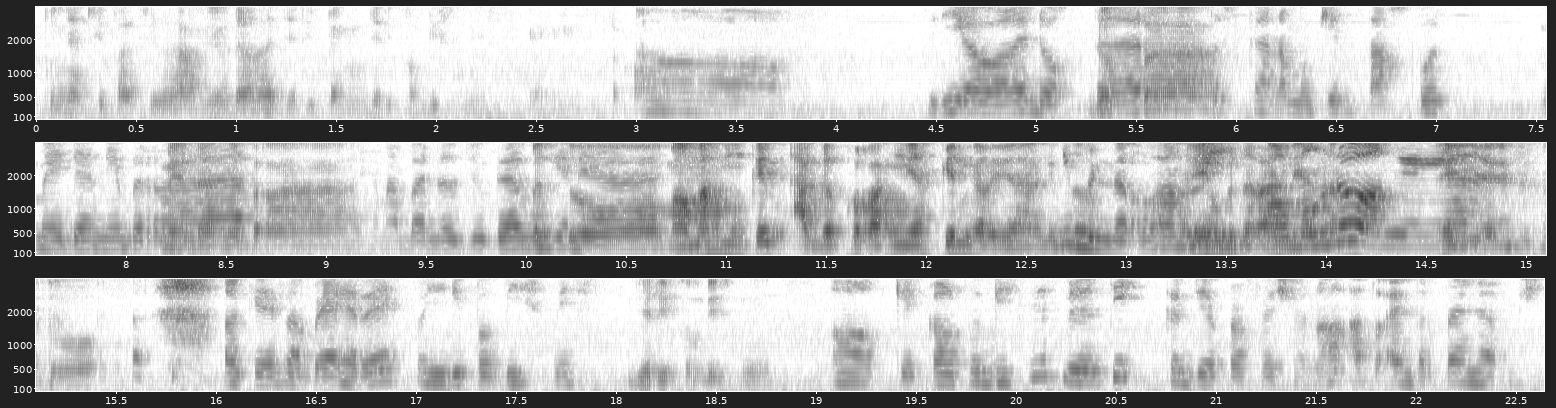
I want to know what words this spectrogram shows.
punya cita-cita ah, ya udahlah jadi pengen jadi pembisnis kayak gitu Oh, jadi awalnya dokter, Dokter. terus karena mungkin takut medannya berat, medannya berat karena bandel juga mungkin betul ya. mama mungkin agak kurang yakin kali ya Ini gitu beneran Iya, nih, beneran ngomong ya. doang kayaknya. iya gitu Oke, sampai akhirnya menjadi pebisnis. jadi pembisnis Oke, kalau pebisnis berarti kerja profesional atau entrepreneur nih?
